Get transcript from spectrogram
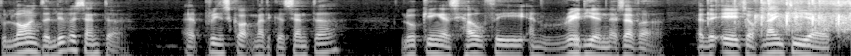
to launch the Liver Center at Prince Court Medical Center, looking as healthy and radiant as ever at the age of 90 years.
